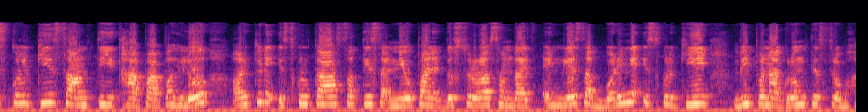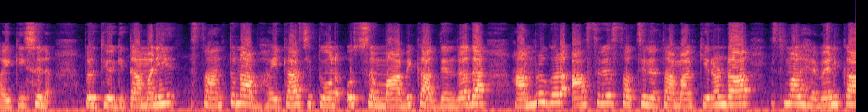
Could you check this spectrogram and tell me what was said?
स्कूलकी शान्ति थापा पहिलो अर्किड स्कूलका सतीश नेउपाने दोस्रो र सनराइज इङ्ग्लिस बोर्डिङ स्कूलकी विपना गुरुङ तेस्रो भएकी छिन्। प्रतियोगितामा नै भएका चितवन उच्च माविका अध्ययनरत हाम्रो घर आश्रय सचिन तामाङ किरण र स्मल हेभेनका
